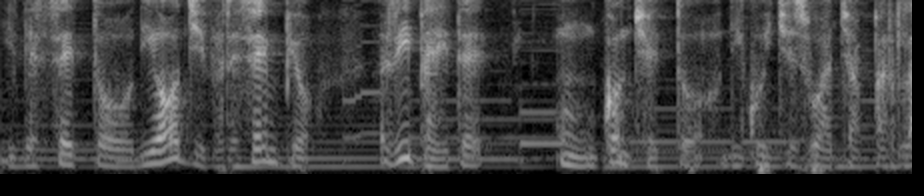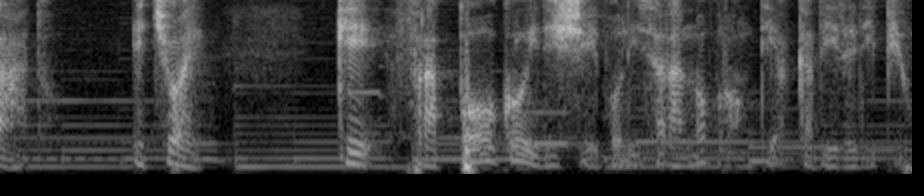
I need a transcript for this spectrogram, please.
Il versetto di oggi, per esempio, ripete un concetto di cui Gesù ha già parlato, e cioè che fra poco i discepoli saranno pronti a capire di più.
